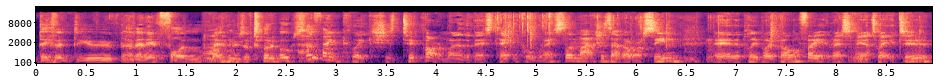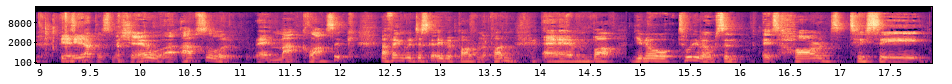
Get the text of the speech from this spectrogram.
David, do you have any fond memories of Torrie Wilson? I think like she's took part in one of the best technical wrestling matches I've ever seen. Uh, the Playboy Pillow fight at WrestleMania 22. Yeah, yeah. Candice Michelle, uh, absolute uh, Matt classic. I think we'd describe it. Pardon the pun. Um, but you know, Torrie Wilson. It's hard to say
